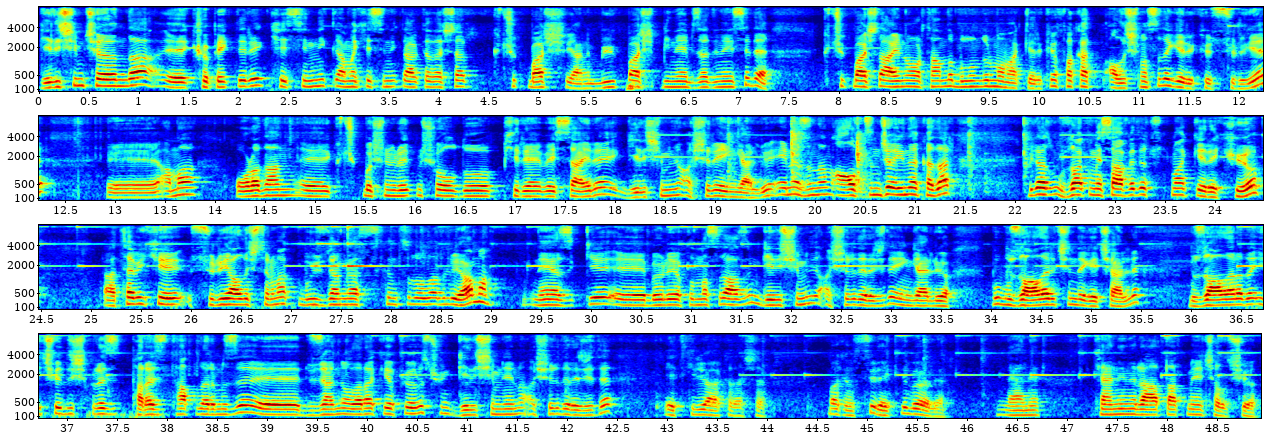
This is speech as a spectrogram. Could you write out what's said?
Gelişim çağında e, köpekleri kesinlikle ama kesinlikle arkadaşlar küçük baş yani büyük baş bir nebze neyse de küçük başla aynı ortamda bulundurmamak gerekiyor. Fakat alışması da gerekiyor sürüye. E, ama oradan e, küçük başın üretmiş olduğu pire vesaire gelişimini aşırı engelliyor. En azından 6. ayına kadar biraz uzak mesafede tutmak gerekiyor. Ya, tabii ki sürüye alıştırmak bu yüzden biraz sıkıntılı olabiliyor ama ne yazık ki e, böyle yapılması lazım. Gelişimini aşırı derecede engelliyor. Bu buzağlar için de geçerli. Buzağlara da iç ve dış parazit, haplarımızı e, düzenli olarak yapıyoruz. Çünkü gelişimlerini aşırı derecede etkiliyor arkadaşlar. Bakın sürekli böyle. Yani kendini rahatlatmaya çalışıyor.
